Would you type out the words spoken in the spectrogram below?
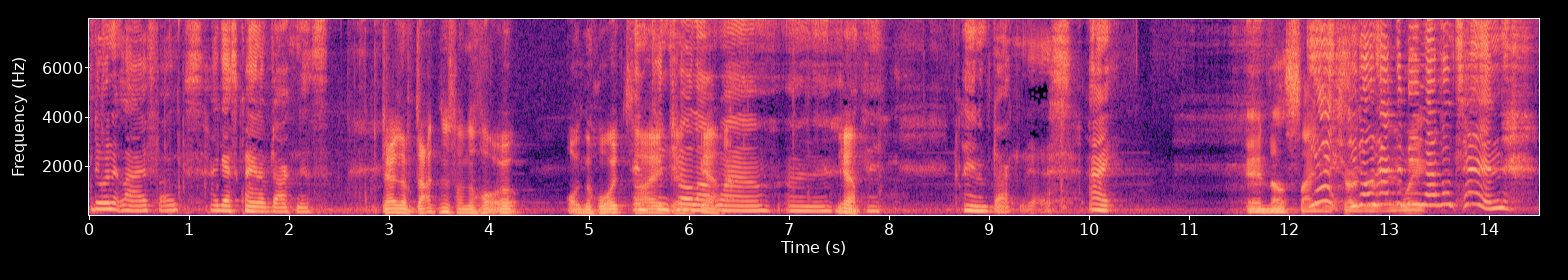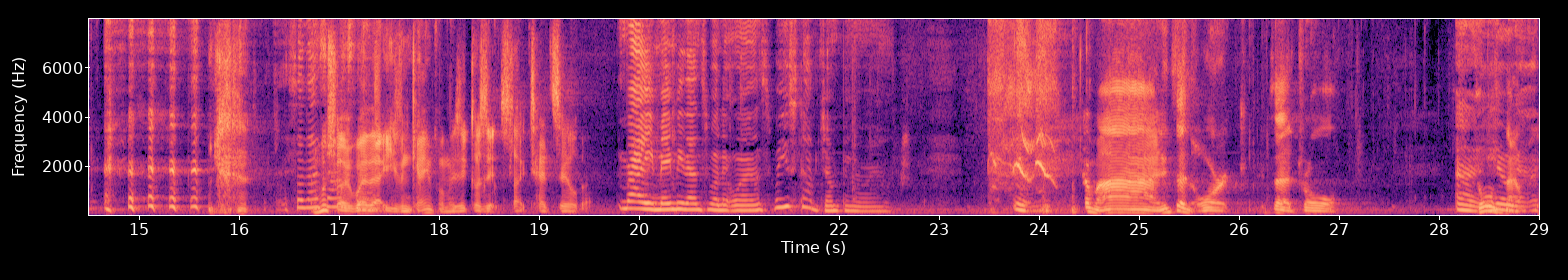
Doing it live, folks. I guess Clan of Darkness. Clan of Darkness on the horde, on the horde And side. Control Alt yeah. Wow on the Yeah. okay. Clan of Darkness. All right. And I'll sign Yes, the you don't have to right be level ten. so that's I'm not sure awesome. where that even came from. Is it because it's like Ted Silver? Right, maybe that's what it was. Will you stop jumping around? Come on, it's an orc. It's a troll. All right, Trolls here we now. go.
